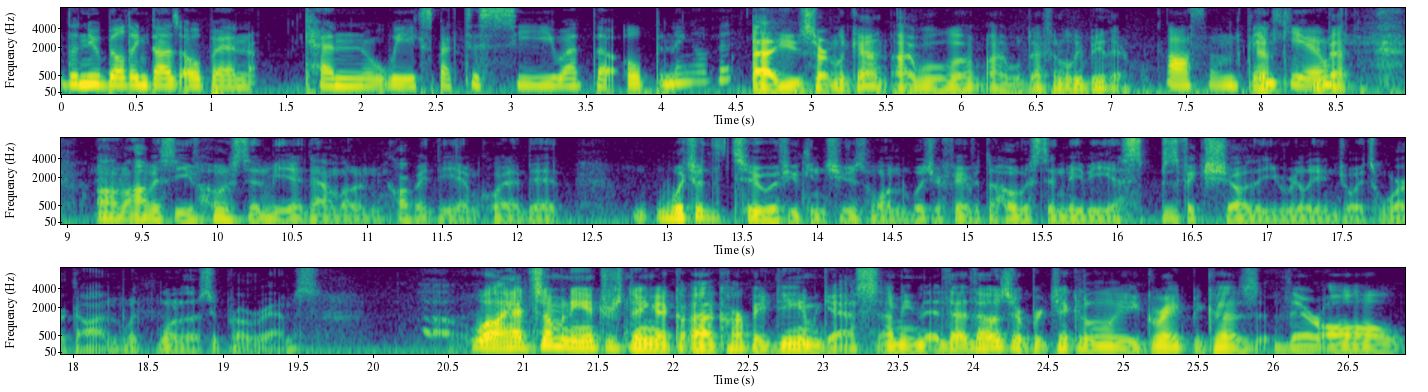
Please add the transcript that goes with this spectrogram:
the new building does open, can we expect to see you at the opening of it? Uh, you certainly can. I will. Uh, I will definitely be there. Awesome. Thank yes, you. you bet. Um, obviously, you've hosted Media Download and Carpe Diem quite a bit. Which of the two, if you can choose one, was your favorite to host, and maybe a specific show that you really enjoyed to work on with one of those two programs? Well, I had so many interesting uh, uh, Carpe Diem guests. I mean, th- those are particularly great because they're all,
